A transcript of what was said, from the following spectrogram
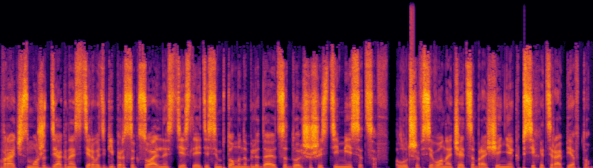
Врач сможет диагностировать гиперсексуальность, если эти симптомы наблюдаются дольше 6 месяцев. Лучше всего начать с обращения к психотерапевту.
